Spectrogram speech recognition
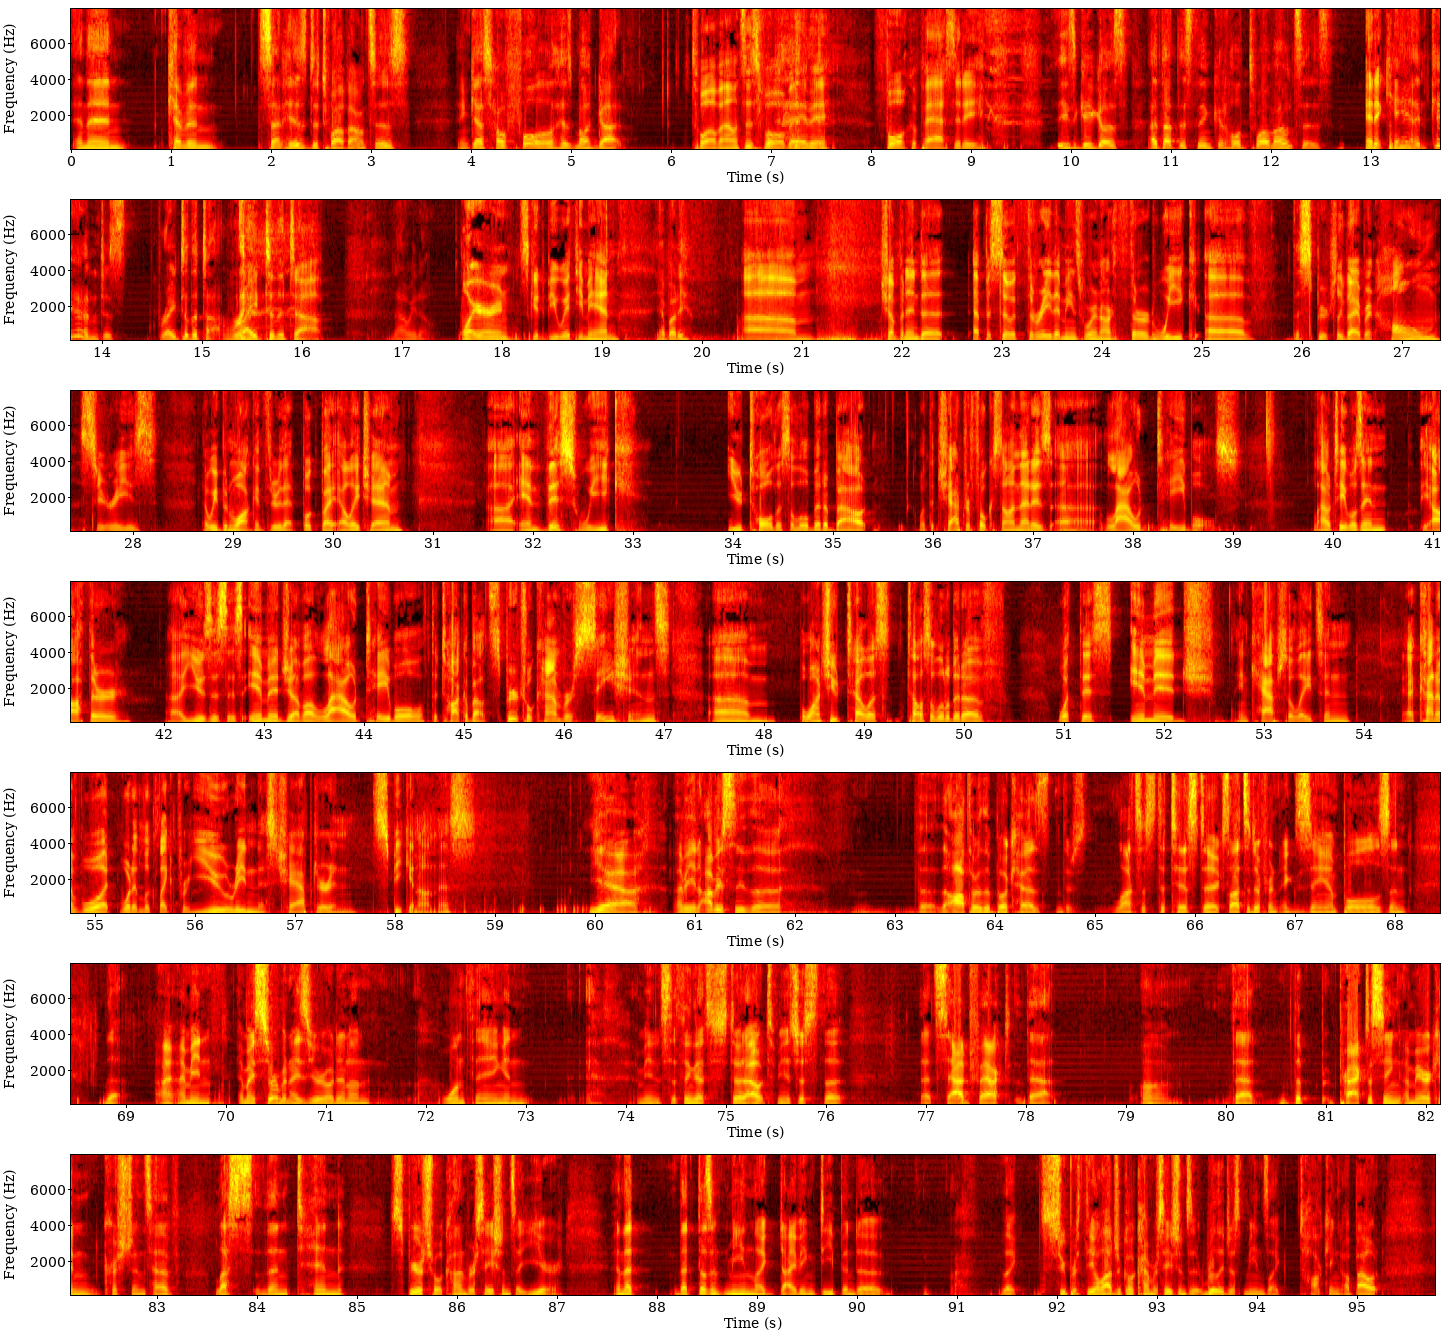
and then Kevin set his to twelve ounces, and guess how full his mug got? Twelve ounces full, baby. full capacity. He's, he goes, I thought this thing could hold twelve ounces, and it can. It can just right to the top. Right to the top. now we know. Well, Aaron, it's good to be with you, man. Yeah, buddy. Um, jumping into episode three, that means we're in our third week of the Spiritually Vibrant Home series that we've been walking through, that book by LHM. Uh, and this week, you told us a little bit about what the chapter focused on that is uh, loud tables. Loud tables. And the author uh, uses this image of a loud table to talk about spiritual conversations. Um, but why don't you tell us tell us a little bit of what this image encapsulates and uh, kind of what what it looked like for you reading this chapter and speaking on this? Yeah, I mean, obviously the the the author of the book has there's lots of statistics, lots of different examples, and the I, I mean, in my sermon I zeroed in on one thing, and I mean, it's the thing that stood out to me. It's just the that sad fact that um, that the practicing American Christians have less than ten spiritual conversations a year, and that that doesn't mean like diving deep into like super theological conversations. It really just means like talking about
